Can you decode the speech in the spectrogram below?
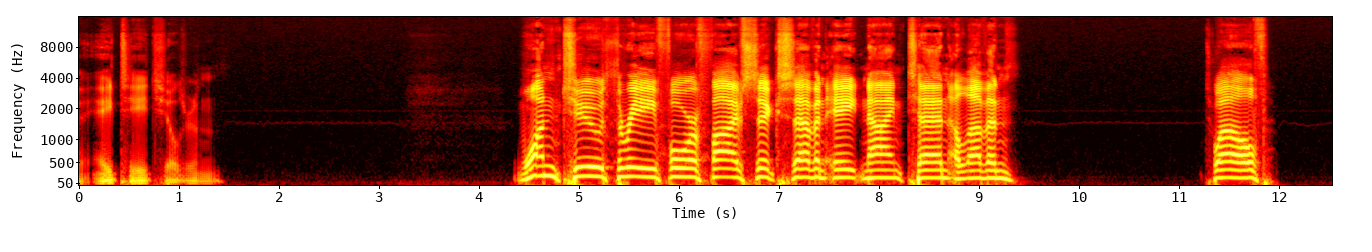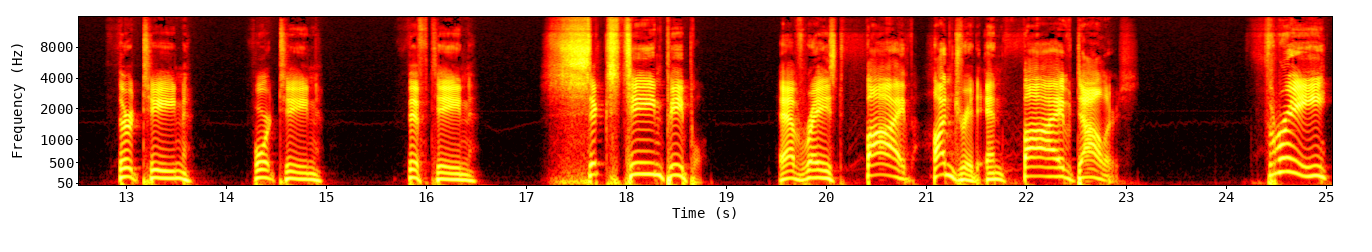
Okay, AT children. One, two, three, four, five, six, seven, eight, nine, ten, eleven, twelve, thirteen, fourteen, fifteen, sixteen people have raised $505. Three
